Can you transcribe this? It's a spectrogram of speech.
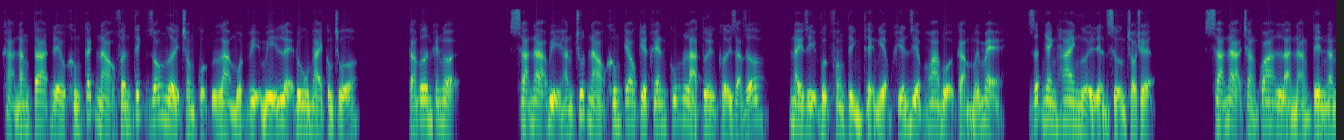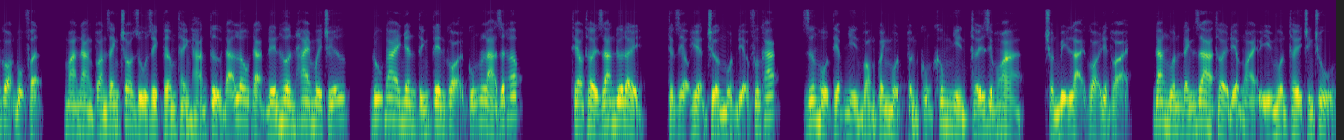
khả năng ta đều không cách nào phân tích rõ người trong cuộc là một vị mỹ lệ đu bai công chúa cảm ơn khen ngợi. Sa nạ bị hắn chút nào không keo kiệt khen cũng là tươi cười rạng rỡ, này dị vực phong tình thể nghiệm khiến diệp hoa bội cảm mới mẻ, rất nhanh hai người liền sướng trò chuyện. Sa nạ chẳng qua là nàng tên ngắn gọn bộ phận, mà nàng toàn danh cho dù dịch tâm thành hán tử đã lâu đạt đến hơn hai mươi chữ dubai nhân tính tên gọi cũng là rất hấp. Theo thời gian đưa đẩy, tiệc rượu hiện trường một địa phương khác, dương hồ tiệp nhìn vòng quanh một tuần cũng không nhìn thấy diệp hoa, chuẩn bị lại gọi điện thoại, đang muốn đánh ra thời điểm ngoài ý muốn thấy chính chủ.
